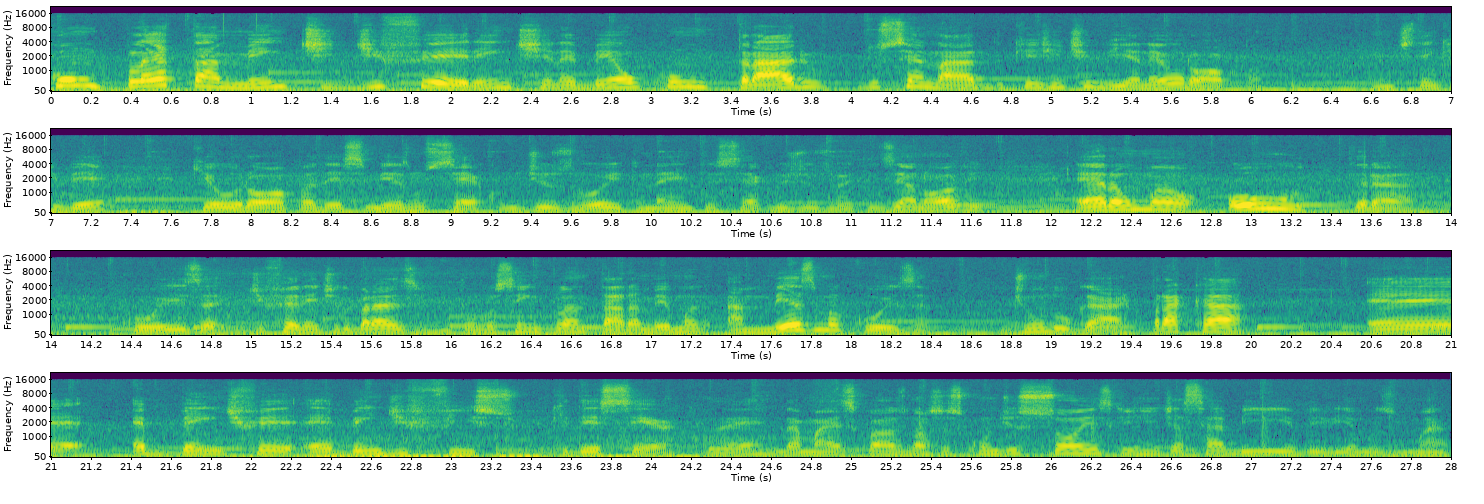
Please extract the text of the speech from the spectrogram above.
completamente diferente, né? bem ao contrário do cenário do que a gente via na Europa. A gente tem que ver que a Europa desse mesmo século XVIII, né? entre os séculos XVIII e XIX, era uma outra coisa diferente do Brasil. Então você implantar a mesma, a mesma coisa de um lugar para cá é, é, bem, é bem difícil que dê certo, né? ainda mais com as nossas condições que a gente já sabia, vivíamos uma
